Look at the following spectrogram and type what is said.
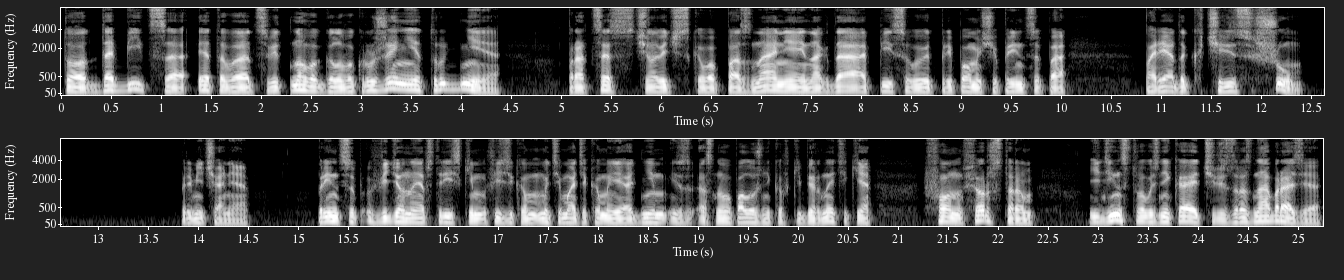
то добиться этого цветного головокружения труднее. Процесс человеческого познания иногда описывают при помощи принципа «порядок через шум». Примечание. Принцип, введенный австрийским физиком-математиком и одним из основоположников кибернетики фон Ферстером – Единство возникает через разнообразие.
